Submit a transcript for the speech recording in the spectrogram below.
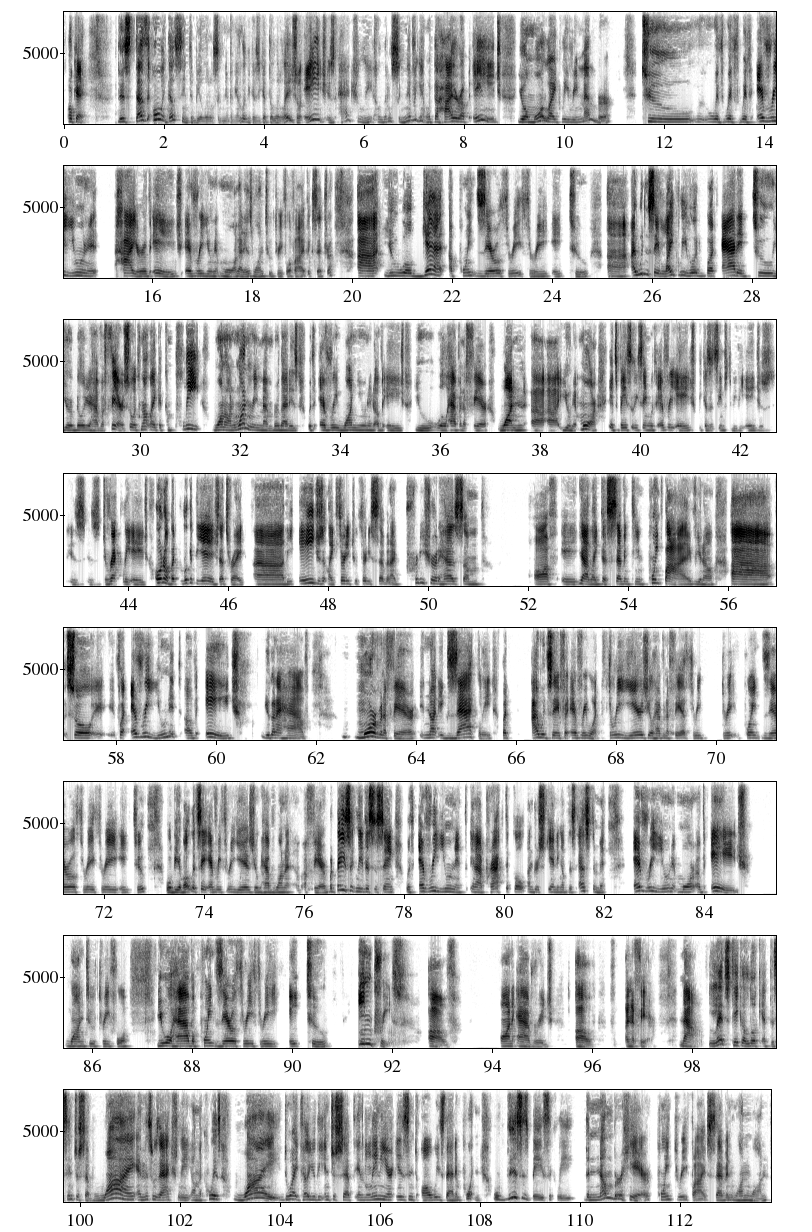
Okay, this does, oh, it does seem to be a little significant. Look, because you get the little age. So age is actually a little significant. With the higher up age, you'll more likely remember to, with, with, with every unit higher of age, every unit more, that is one, two, three, four, five, etc., uh, you will get a 0.03382. Uh, I wouldn't say likelihood, but added to your ability to have affair. So it's not like a complete one-on-one remember, that is with every one unit of age, you will have an affair one uh, uh unit more. It's basically saying with every age, because it seems to be the age is is is directly age. Oh no, but look at the age. That's right. Uh, the age isn't like 32, 37. I'm pretty sure it has some off a yeah like this 17.5 you know uh so for every unit of age you're going to have more of an affair not exactly but i would say for every what three years you'll have an affair three 3.03382 will be about, let's say every three years you'll have one affair. But basically this is saying with every unit in our practical understanding of this estimate, every unit more of age, one, two, three, four, you will have a 0.03382 increase of, on average, of an affair. Now, let's take a look at this intercept. Why, and this was actually on the quiz, why do I tell you the intercept in linear isn't always that important? Well, this is basically the number here, 0.35711,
